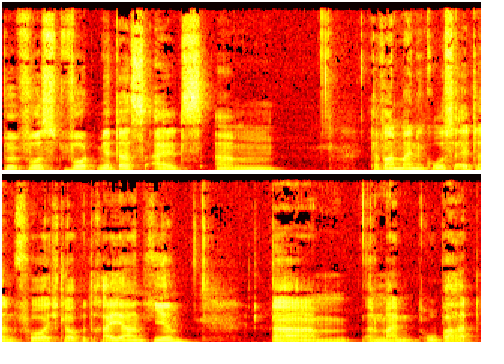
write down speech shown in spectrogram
bewusst wurde mir das als, ähm, da waren meine Großeltern vor, ich glaube, drei Jahren hier. Ähm, und mein Opa hat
